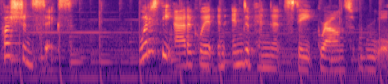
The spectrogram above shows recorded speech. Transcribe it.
Question 6. What is the adequate and independent state grounds rule?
